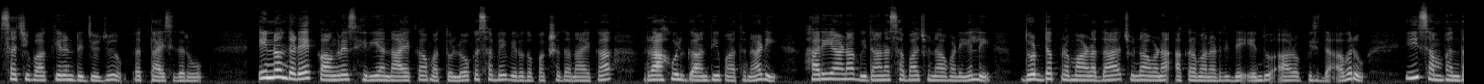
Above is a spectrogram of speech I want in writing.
ಸಚಿವ ಕಿರಣ್ ರಿಜಿಜು ಒತ್ತಾಯಿಸಿದರು. ಇನ್ನೊಂದೆಡೆ ಕಾಂಗ್ರೆಸ್ ಹಿರಿಯ ನಾಯಕ ಮತ್ತು ಲೋಕಸಭೆ ವಿರೋಧ ಪಕ್ಷದ ನಾಯಕ ರಾಹುಲ್ ಗಾಂಧಿ ಮಾತನಾಡಿ, ಹರಿಯಾಣ ವಿಧಾನಸಭಾ ಚುನಾವಣೆಯಲ್ಲಿ ದೊಡ್ಡ ಪ್ರಮಾಣದ ಚುನಾವಣಾ ಅಕ್ರಮ ನಡೆದಿದೆ ಎಂದು ಆರೋಪಿಸಿದ ಅವರು, ಈ ಸಂಬಂಧ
